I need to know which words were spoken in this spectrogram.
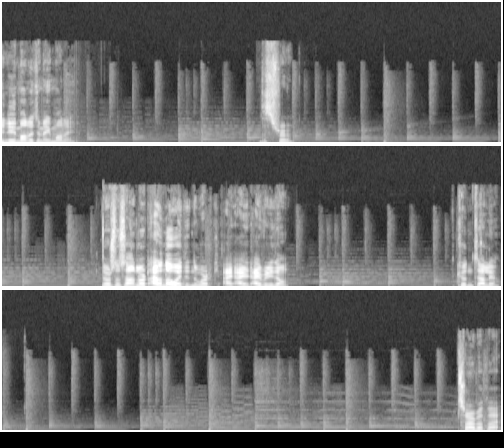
You need money to make money. That's true. There was no Soundlord? I don't know why it didn't work. I, I, I really don't. Couldn't tell you. Sorry about that.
